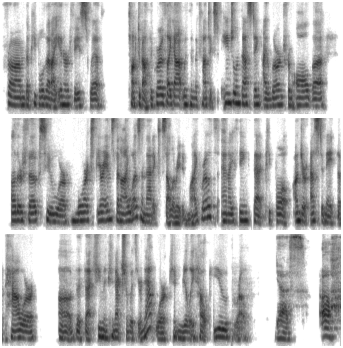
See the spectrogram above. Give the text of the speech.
from the people that I interface with, talked about the growth I got within the context of angel investing. I learned from all the other folks who were more experienced than I was, and that accelerated my growth. And I think that people underestimate the power of that that human connection with your network can really help you grow. Yes. Oh,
